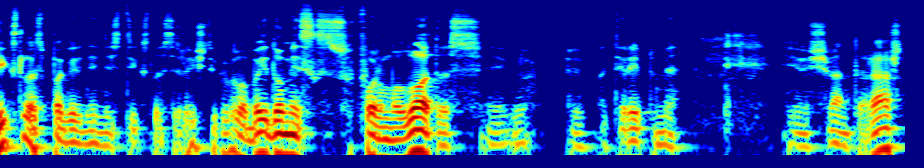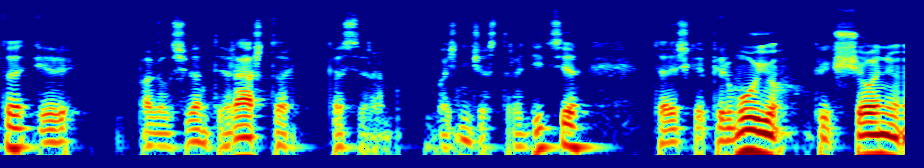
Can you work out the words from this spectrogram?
tikslas, pagrindinis tikslas yra iš tikrųjų labai įdomiai suformuoluotas, jeigu atreiptume į šventą raštą ir pagal šventą raštą, kas yra bažnyčios tradicija, tai reiškia pirmųjų krikščionių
